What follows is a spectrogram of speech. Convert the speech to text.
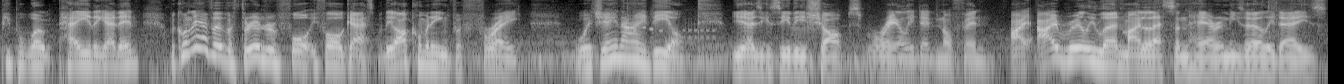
People won't pay to get in. We currently have over 344 guests, but they are coming in for free, which ain't ideal. Yeah, as you can see, these shops really did nothing. I, I really learned my lesson here in these early days.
